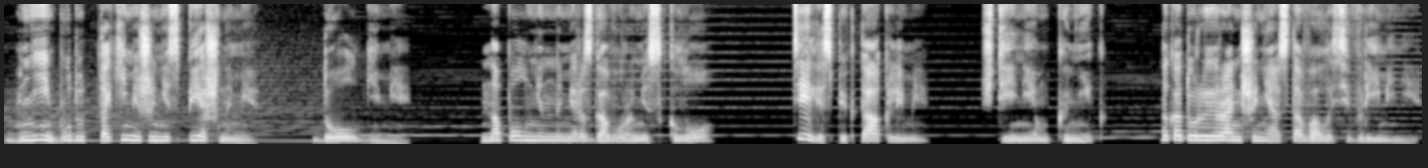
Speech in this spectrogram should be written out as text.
Дни будут такими же неспешными, долгими, наполненными разговорами с Кло, телеспектаклями, чтением книг, на которые раньше не оставалось времени.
